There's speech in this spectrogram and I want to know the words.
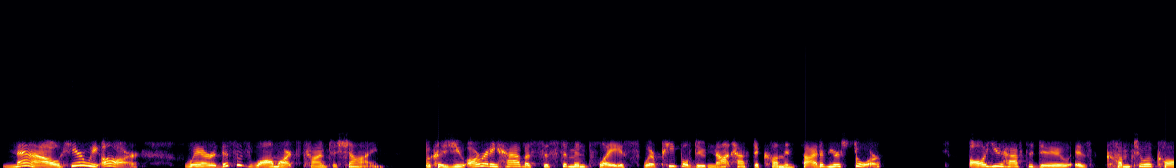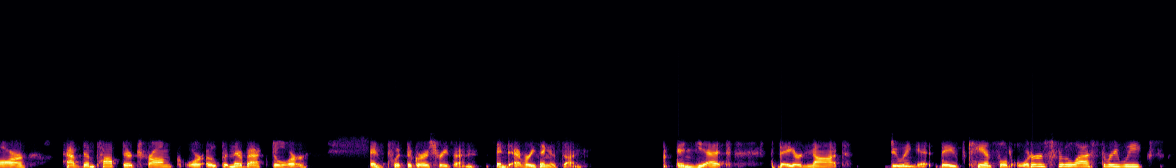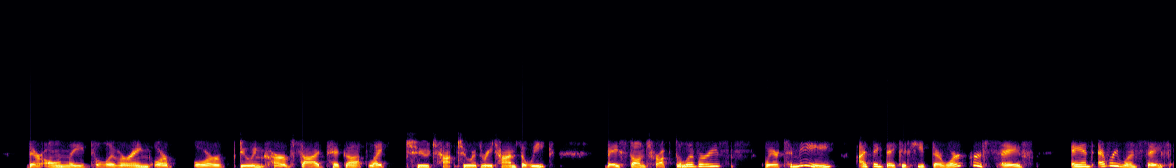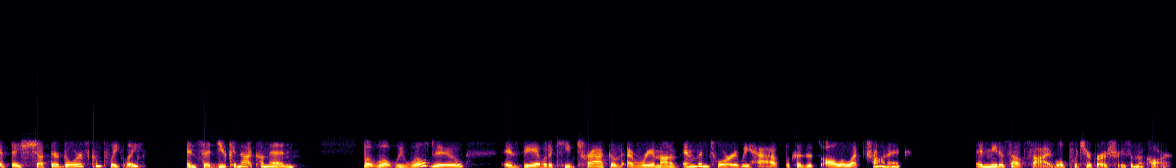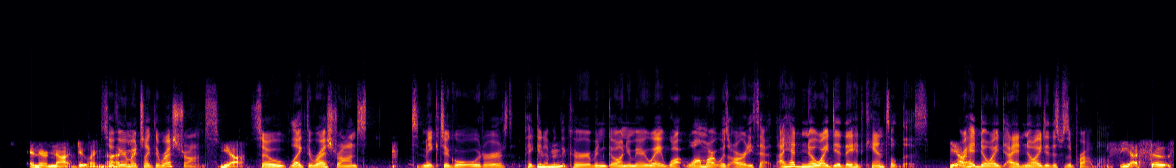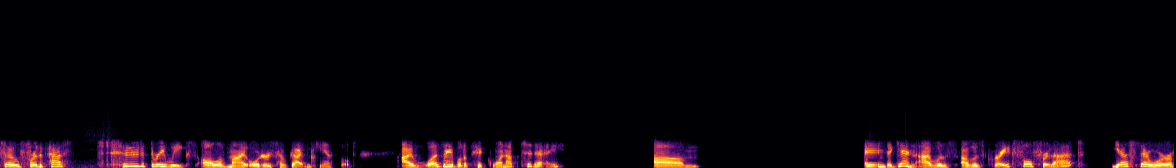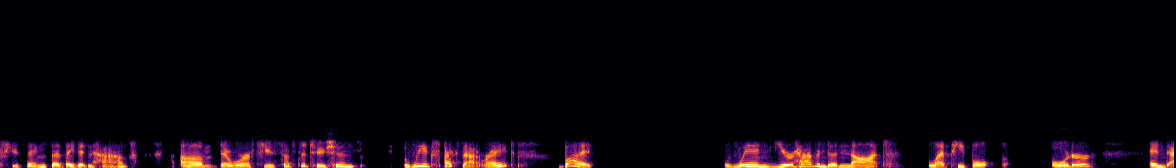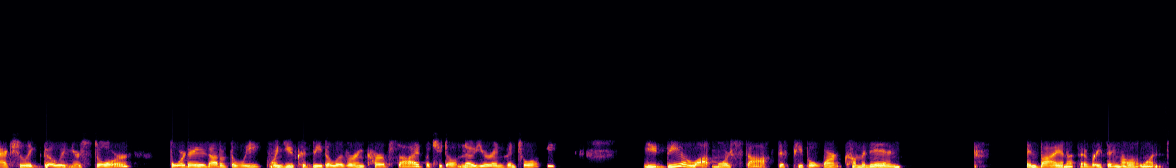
now, here we are, where this is Walmart's time to shine because you already have a system in place where people do not have to come inside of your store. All you have to do is come to a car, have them pop their trunk or open their back door, and put the groceries in, and everything is done. And yet they are not doing it. They've canceled orders for the last three weeks. They're only delivering or or doing curbside pickup like two to- two or three times a week based on truck deliveries. Where to me, I think they could keep their workers safe and everyone safe if they shut their doors completely and said you cannot come in. But what we will do is be able to keep track of every amount of inventory we have because it's all electronic and meet us outside. We'll put your groceries in the car. And they're not doing So that. So, very much like the restaurants. yeah. So like the restaurants, to make to go orders, pick it up at mm-hmm. the curb, and go on your merry way. Wa- Walmart was already set. I had no idea they had canceled this. Yeah. Or I had no idea. I had no idea this was a problem. Yeah, so so for the past two to three weeks, all of my orders have gotten canceled. I was able to pick one up today. Um and again, I was I was grateful for that. Yes, there were a few things that they didn't have. Um, there were a few substitutions. We expect that, right? But when you're having to not let people order and actually go in your store four days out of the week when you could be delivering curbside, but you don't know your inventory, you'd be a lot more stocked if people weren't coming in and buying up everything all at once.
